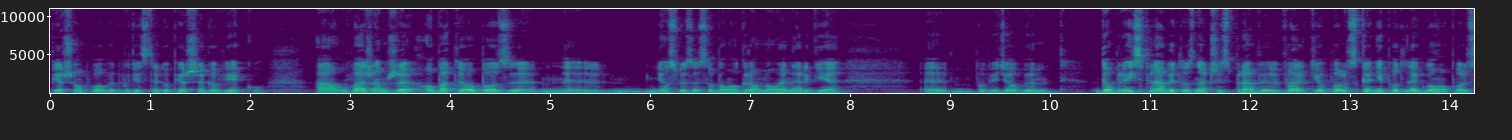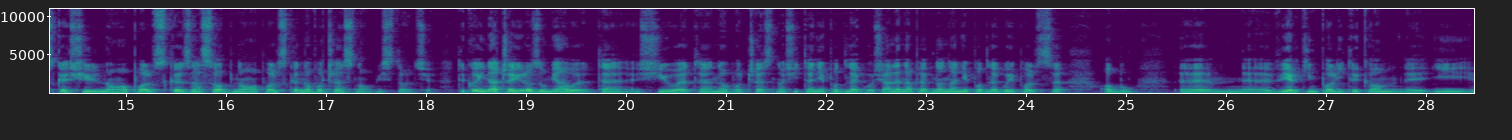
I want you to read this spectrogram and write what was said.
pierwszą połowę XXI wieku. A uważam, że oba te obozy niosły ze sobą ogromną energię, powiedziałbym, dobrej sprawy, to znaczy sprawy walki o Polskę niepodległą, o Polskę silną, o Polskę zasobną, o Polskę nowoczesną w istocie. Tylko inaczej rozumiały tę siłę, tę nowoczesność i tę niepodległość, ale na pewno na niepodległej Polsce obu wielkim politykom i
